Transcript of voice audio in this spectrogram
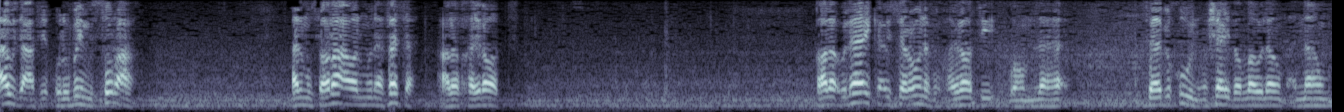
أوزع في قلوبهم السرعة المسارعة والمنافسة على الخيرات. قال أولئك يسارعون في الخيرات وهم لها سابقون. وشهد الله لهم أنهم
